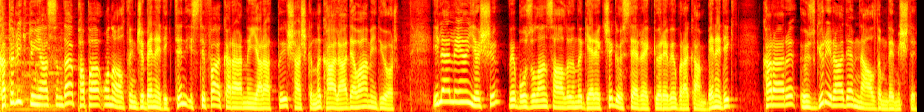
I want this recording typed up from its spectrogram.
Katolik dünyasında Papa 16. Benedikt'in istifa kararının yarattığı şaşkınlık hala devam ediyor. İlerleyen yaşı ve bozulan sağlığını gerekçe göstererek görevi bırakan Benedikt, kararı özgür irademle aldım demişti.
